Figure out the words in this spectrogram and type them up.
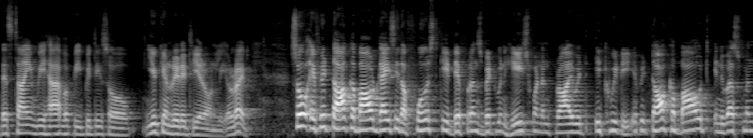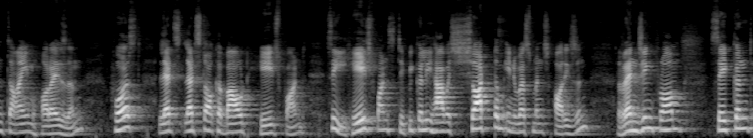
this time we have a ppt so you can read it here only all right so if we talk about guys, see the first key difference between hedge fund and private equity. If we talk about investment time horizon, first let's let's talk about hedge funds. See, hedge funds typically have a short-term investments horizon ranging from second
